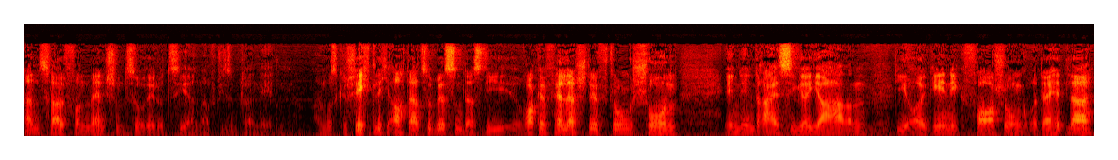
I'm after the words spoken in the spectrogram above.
Anzahl von Menschen zu reduzieren auf diesem Planeten. Man muss geschichtlich auch dazu wissen, dass die Rockefeller Stiftung schon in den 30er Jahren die Eugenikforschung unter Hitler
